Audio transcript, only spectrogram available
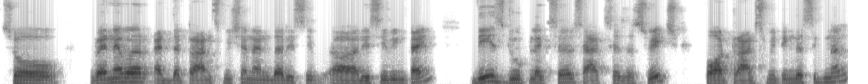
So whenever at the transmission and the receive, uh, receiving time, these duplexers acts as a switch for transmitting the signal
